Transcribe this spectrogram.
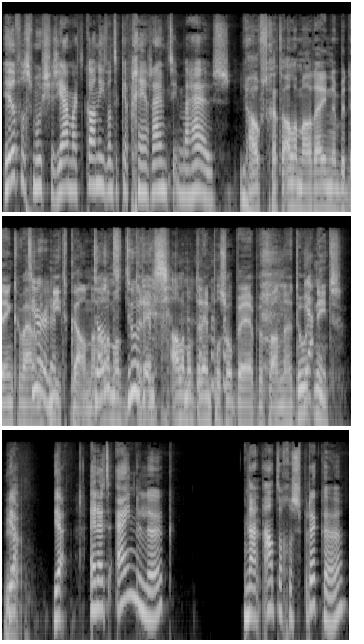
heel veel smoesjes. Ja, maar het kan niet, want ik heb geen ruimte in mijn huis. je hoofd gaat allemaal redenen bedenken waarom Tuurlijk. het niet kan. Allemaal, allemaal drempels opwerpen van eh, doe Ja. het niet. Ja. Ja. Ja, en uiteindelijk, na een aantal gesprekken,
